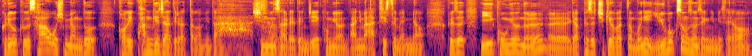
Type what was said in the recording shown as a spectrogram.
그리고 그 4, 50명도 거의 관계자들이었다고 합니다. 아, 신문사라든지 공연 아니면 아티스트 몇 명. 그래서 이 공연을 에, 옆에서 지켜봤던 분이 유복성 선생님이세요.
